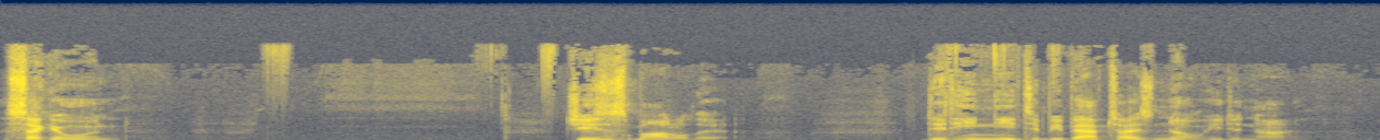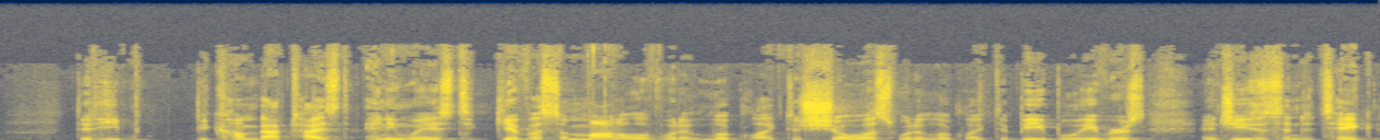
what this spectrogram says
The second one, Jesus modeled it. Did he need to be baptized? No, he did not. Did he become baptized anyways to give us a model of what it looked like, to show us what it looked like to be believers in Jesus and to take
